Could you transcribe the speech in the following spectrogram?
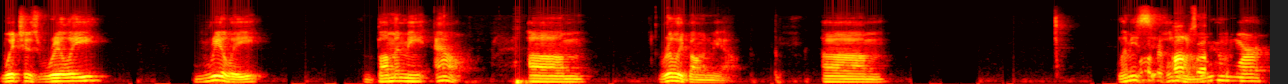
which is really, really bumming me out. Um, really bumming me out. Um, let me Well, see. Hold on. up- One more,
